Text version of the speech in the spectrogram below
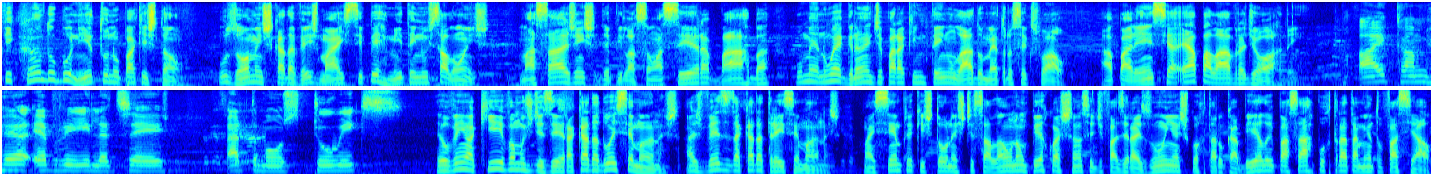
Ficando bonito no Paquistão. Os homens cada vez mais se permitem nos salões. Massagens, depilação a cera, barba. O menu é grande para quem tem um lado metrosexual. A aparência é a palavra de ordem. I come here every, let's say, at the most two weeks. Eu venho aqui, vamos dizer, a cada duas semanas, às vezes a cada três semanas. Mas sempre que estou neste salão, não perco a chance de fazer as unhas, cortar o cabelo e passar por tratamento facial.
